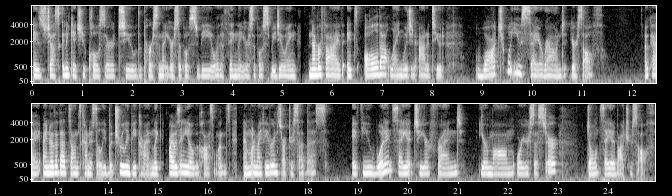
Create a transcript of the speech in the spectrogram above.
is just going to get you closer to the person that you're supposed to be or the thing that you're supposed to be doing. Number five, it's all about language and attitude. Watch what you say around yourself. Okay, I know that that sounds kind of silly, but truly be kind. Like, I was in a yoga class once, and one of my favorite instructors said this if you wouldn't say it to your friend, your mom or your sister, don't say it about yourself.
